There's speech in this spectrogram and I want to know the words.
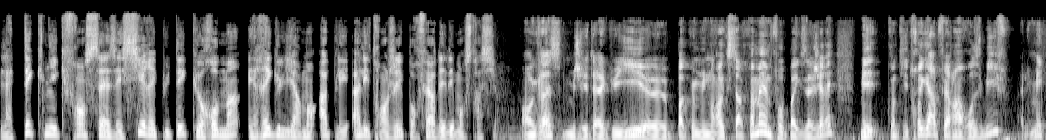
La technique française est si réputée que Romain est régulièrement appelé à l'étranger pour faire des démonstrations. En Grèce, j'ai été accueilli, euh, pas comme une rockstar quand même, faut pas exagérer. Mais quand ils te regardent faire un roast beef, ah, les mecs,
